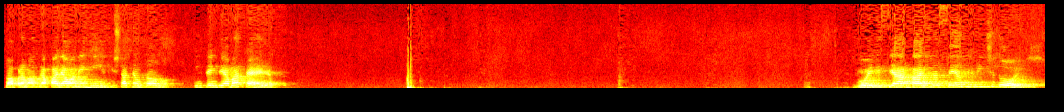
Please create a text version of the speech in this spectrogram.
Só para não atrapalhar o amiguinho que está tentando entender a matéria. Vou iniciar a página 122.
